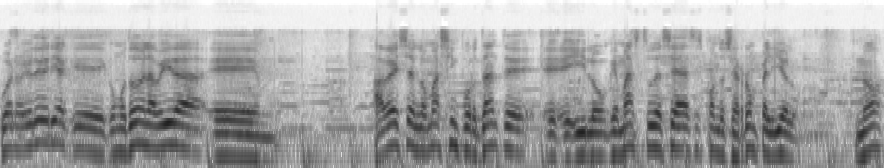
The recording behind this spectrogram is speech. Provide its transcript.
Bueno, yo te diría que como todo en la vida, eh, a veces lo más importante eh, y lo que más tú deseas es cuando se rompe el hielo, ¿no?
